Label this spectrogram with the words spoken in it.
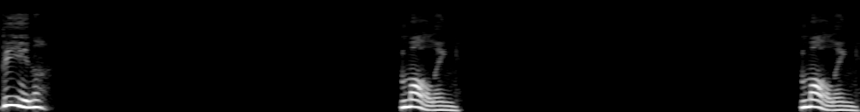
Begynne. Maling. Maling.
